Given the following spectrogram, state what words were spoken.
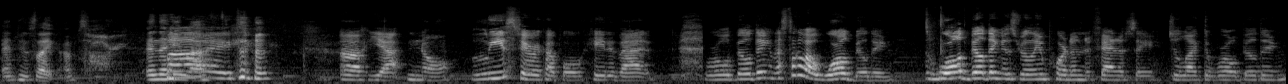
And he was like, I'm sorry. And then Bye. he left. Uh, yeah, no. Least favorite couple. Hated that. World building. Let's talk about world building. World building is really important in fantasy. Do you like the world building?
